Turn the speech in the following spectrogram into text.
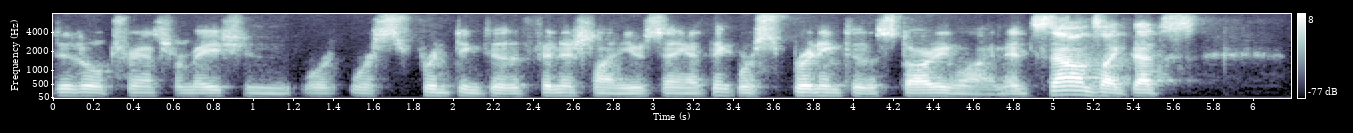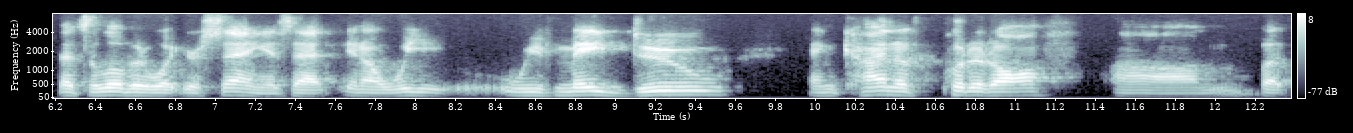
digital transformation we're, we're sprinting to the finish line." You're saying, "I think we're sprinting to the starting line." It sounds like that's that's a little bit of what you're saying. Is that you know we we've made do and kind of put it off, um, but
